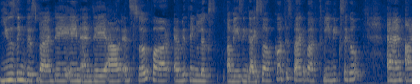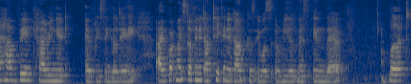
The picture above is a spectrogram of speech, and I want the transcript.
using this bag day in and day out and so far everything looks amazing guys. So I've got this bag about three weeks ago and I have been carrying it every single day. I've got my stuff in it. I've taken it out because it was a real mess in there. But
